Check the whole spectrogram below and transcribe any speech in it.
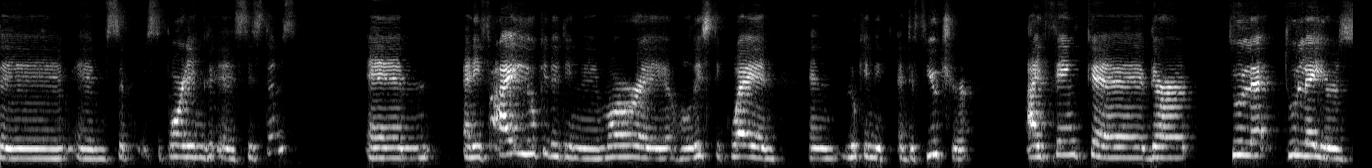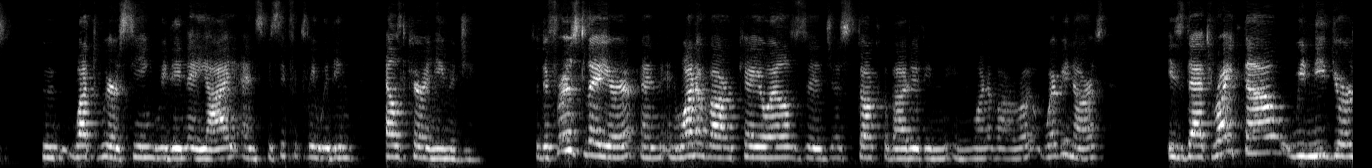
uh, um, su supporting uh, systems. And, and if I look at it in a more uh, holistic way and, and looking at, the future, I think there are two, la two layers to what we are seeing within AI and specifically within healthcare and imaging. So the first layer, and, and one of our KOLs uh, just talked about it in, in one of our webinars, is that right now we need your,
